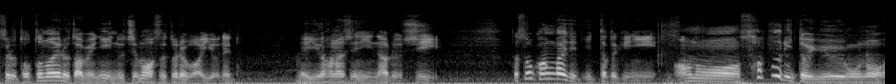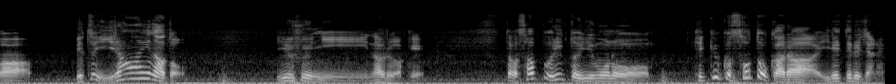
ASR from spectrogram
それを整えるために抜ち回す取ればいいよね、という話になるし、だそう考えていったときに、あのーサプリというものが別にいらないな、という風になるわけ。だからサプリというものを結局外から入れてるじゃない。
